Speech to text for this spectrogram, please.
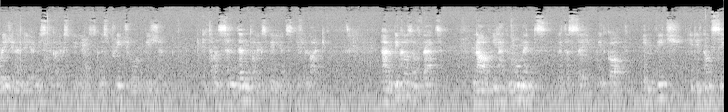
originally a mystical experience, and a spiritual vision, a transcendental experience, if you like. And because of that, now he had moments, let us say, with God, in which he did not see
